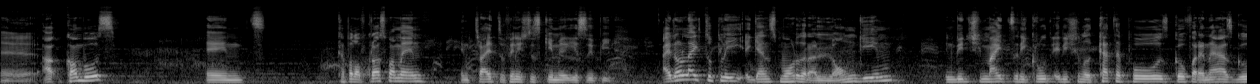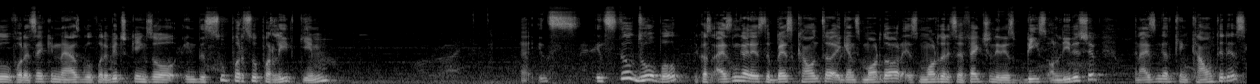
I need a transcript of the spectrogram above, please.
uh, combos and a couple of crossbowmen and try to finish this game ASAP. I don't like to play against Mordor a long game in which he might recruit additional catapults, go for a Nazgul, for a second Nazgul, for the Witch King. So in the super super late game, Uh, it's it's still doable because Isengard is the best counter against Mordor as Mordor is a faction that is based on leadership and Isengard can counter this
